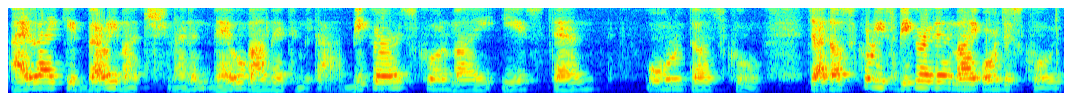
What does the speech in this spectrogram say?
I like it very much. 나는 매우 마음에 듭니다. Bigger school my is than the school. 자, the school is bigger than my old school.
